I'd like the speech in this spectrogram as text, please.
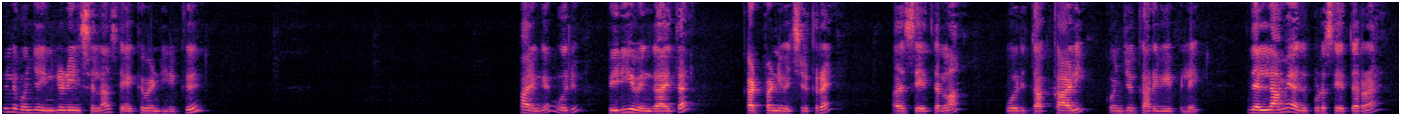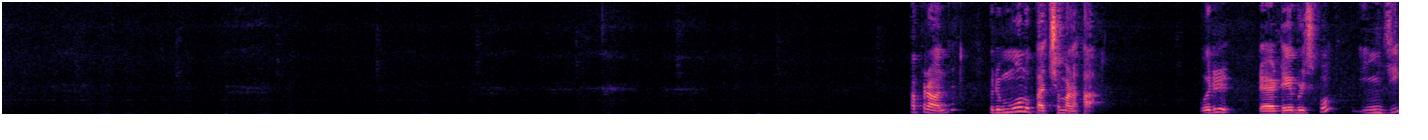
இதில் கொஞ்சம் இன்க்ரீடியன்ஸ் எல்லாம் சேர்க்க வேண்டியிருக்கு. பாருங்கள் ஒரு பெரிய வெங்காயத்தை கட் பண்ணி வச்சுருக்கிறேன். அதை சேர்த்துடலாம். ஒரு தக்காளி கொஞ்சம் கறிவேப்பிலை இது எல்லாமே அது கூட சேர்த்துட்றேன் அப்புறம் வந்து ஒரு மூணு பச்சை மிளகா. ஒரு டேபிள் ஸ்பூன் இஞ்சி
